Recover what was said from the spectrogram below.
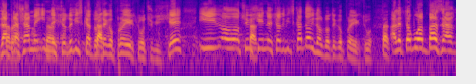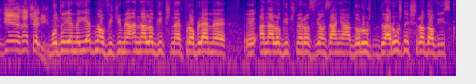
Zapraszamy inne tak. środowiska do Tak. tego projektu oczywiście i o, oczywiście Tak. inne środowiska dojdą do tego projektu. Tak. Ale to była baza, gdzie zaczęliśmy. budujemy jedno, widzimy analogiczne problemy, y, analogiczne rozwiązania do dla różnych środowisk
